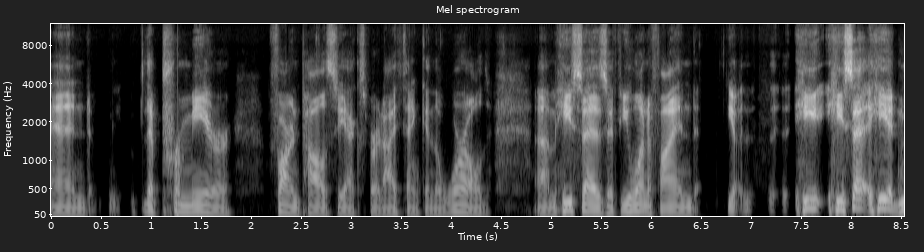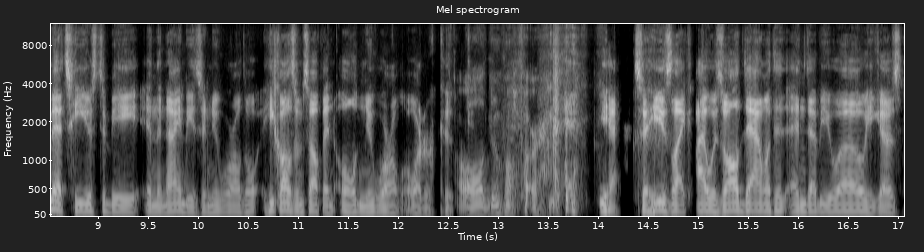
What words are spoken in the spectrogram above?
and the premier foreign policy expert, I think, in the world. Um, he says if you want to find you know, he he said he admits he used to be in the 90s a new world he calls himself an old new world order kook. Old new world order yeah so he's like i was all down with it nwo he goes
